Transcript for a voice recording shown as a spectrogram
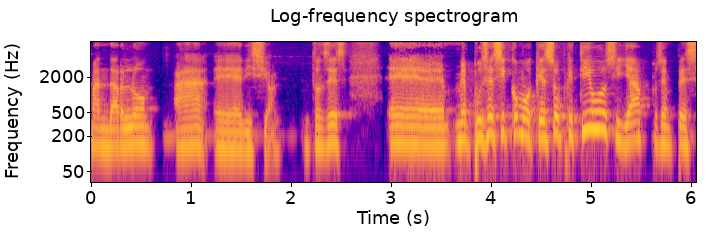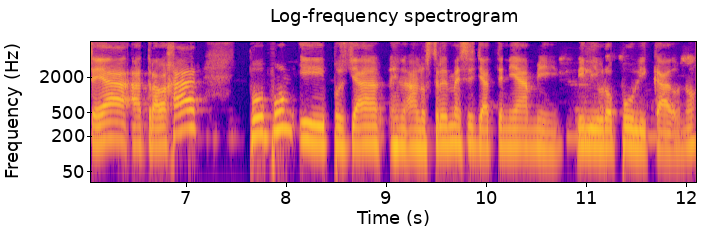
mandarlo a edición. Entonces, eh, me puse así como que esos objetivos y ya pues empecé a, trabajar, pum, pum, y pues ya a los tres meses ya tenía mi, libro publicado, ¿no?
